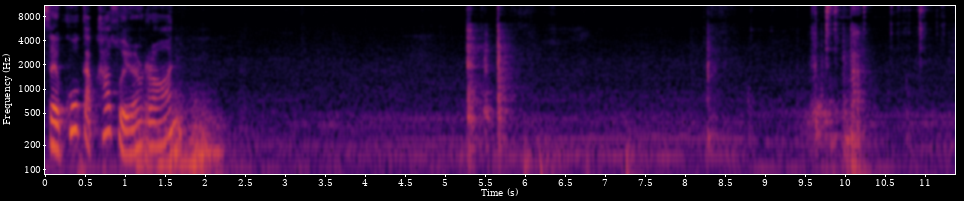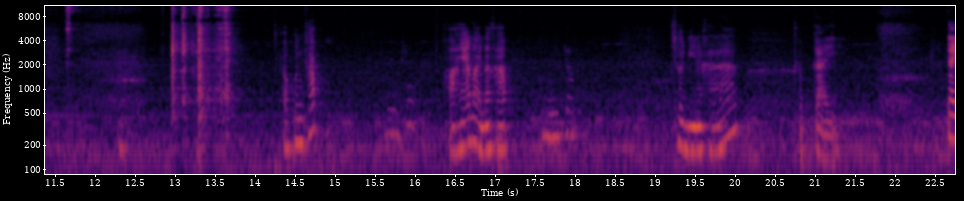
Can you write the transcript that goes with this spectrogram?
เสิร์ฟคู่กับข้าวสวยร้อนข อบคุณครับ ขอให้อร่อยนะครับโชคดีนะครับ กับไก่ ไก่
